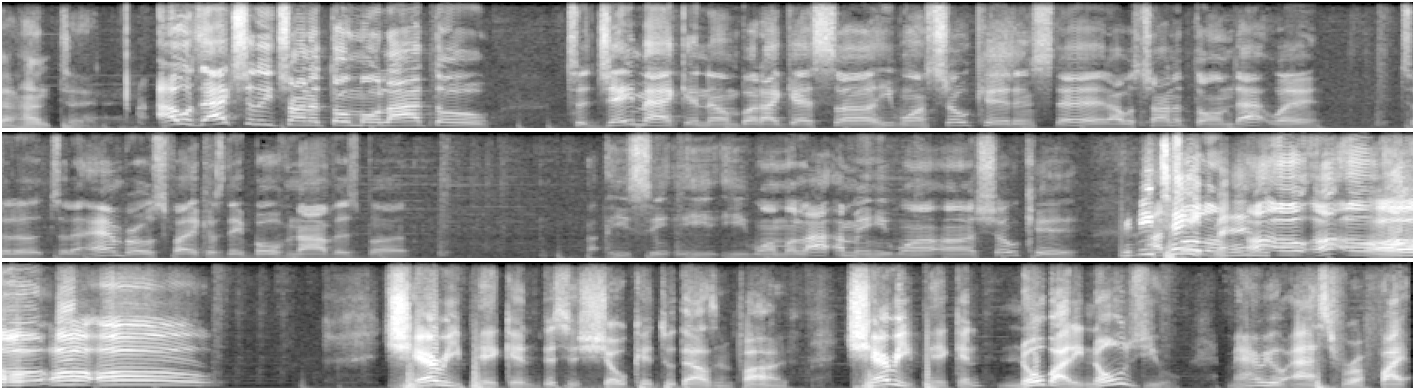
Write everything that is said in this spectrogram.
The Hunter. I was actually trying to throw Molato to J Mac in them, but I guess uh, he wants Showkid instead. I was trying to throw him that way to the to the Ambrose fight because they both novice, but he see he he won Molato. I mean he won uh, Showkid. We need I tape, told him, man. Uh oh, uh oh, Oh, oh, oh. Cherry picking. This is Show Kid 2005. Cherry picking. Nobody knows you. Mario asked for a fight.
